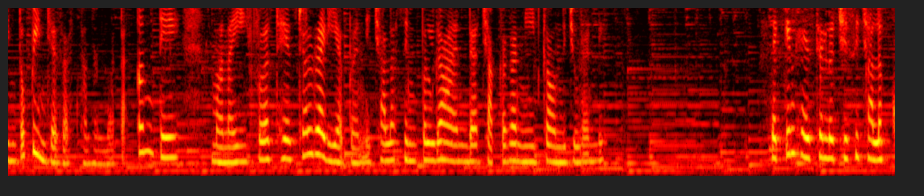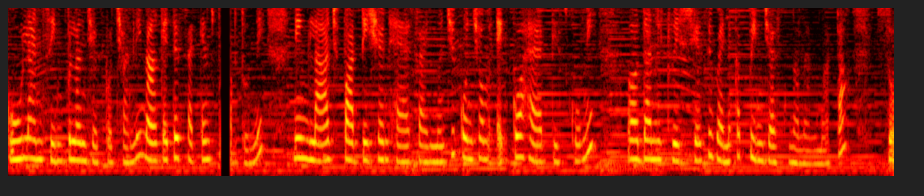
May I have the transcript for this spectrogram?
పిన్తో పిన్ చేసేస్తాను అనమాట అంతే మన ఈ ఫస్ట్ హెయిర్ స్టైల్ రెడీ అయిపోయింది. చాలా సింపుల్గా అండ్ చక్కగా నీట్గా ఉంది చూడండి. సెకండ్ హెయిర్ స్టైల్ వచ్చేసి చాలా కూల్ అండ్ సింపుల్ అని చెప్పొచ్చు అండి నాకైతే సెకండ్స్ పడుతుంది. నేను లార్జ్ పార్టీషన్ హెయిర్ సైడ్ నుంచి కొంచెం ఎక్కువ హెయిర్ తీసుకొని దాన్ని ట్విస్ట్ చేసి వెనక పిన్ చేస్తున్నాను అనమాట సో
